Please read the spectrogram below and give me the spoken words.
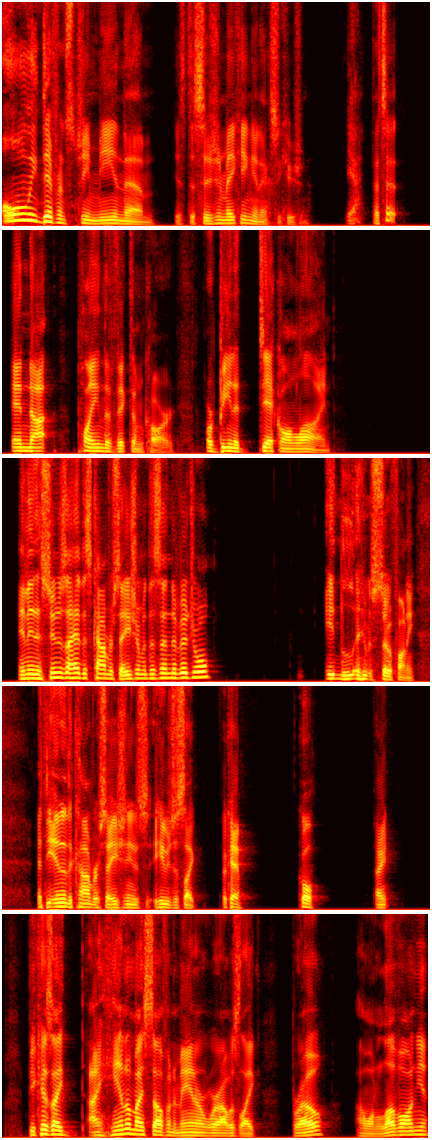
only difference between me and them is decision making and execution. Yeah. That's it. And not playing the victim card or being a dick online. And then as soon as I had this conversation with this individual, it, it was so funny. At the end of the conversation, he was, he was just like, okay, cool. All right. Because I, I handled myself in a manner where I was like, bro, I want to love on you.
